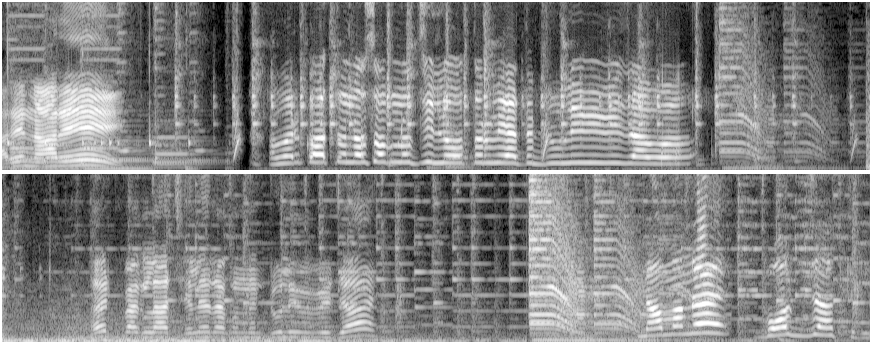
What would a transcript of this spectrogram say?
আরে না রে। আমার কত না স্বপ্ন ছিল তোর বিয়াতে ডুলি বিবি যাব। হট পাগলা ছেলেরা কোন ডুলি বেবি যায়? না মানে বরযাত্রী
